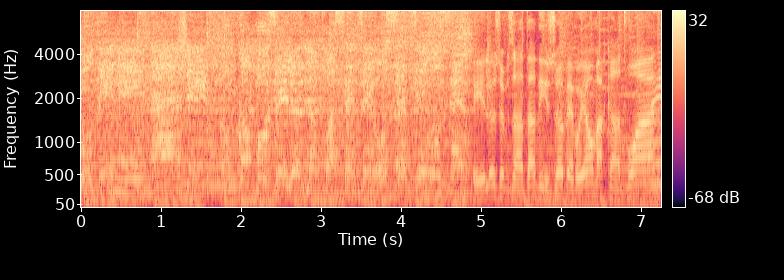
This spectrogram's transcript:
pour déménager. Vous composez le 9370707. Et là, je vous entends déjà. Ben voyons, Marc-Antoine, Ouais.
